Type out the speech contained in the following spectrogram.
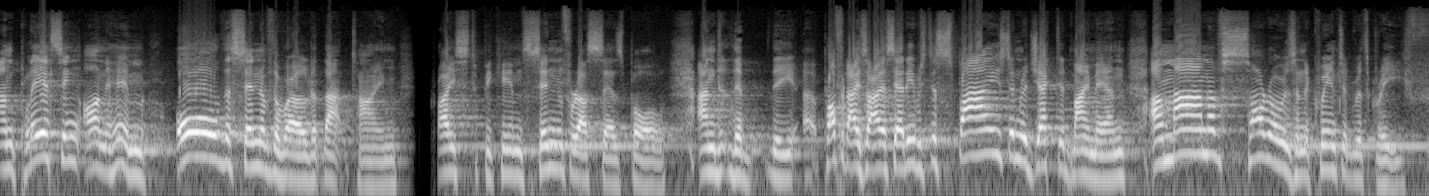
and placing on him all the sin of the world at that time. Christ became sin for us, says Paul. And the, the uh, prophet Isaiah said, He was despised and rejected by men, a man of sorrows and acquainted with grief.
